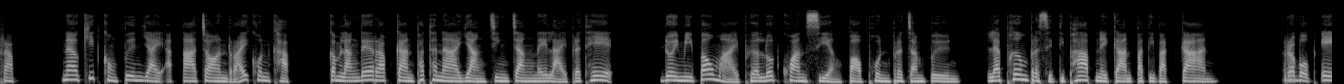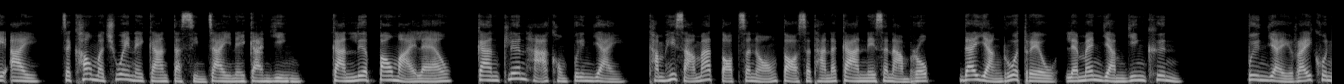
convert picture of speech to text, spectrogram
ครับ แนวคิดของปืนใหญ่อัตราจรไร้คนขับกำลังได้รับการพัฒนาอย่างจริงจังในหลายประเทศ โดยมีเป้าหมายเพื่อลดความเสี่ยงต่อพลประจำปืน และเพิ่มประสิทธิภาพในการปฏิบัติการ ระบบ AI จะเข้ามาช่วยในการตัดสินใจในการยิง การเลือกเป้าหมายแล้ว การเคลื่อนหาของปืนใหญ่ทำให้สามารถตอบสนองต่อสถานการณ์ในสนามรบ ได้อย่างรวดเร็วและแม่นยำยิ่งขึ้น ปืนใหญ่ไร้คน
